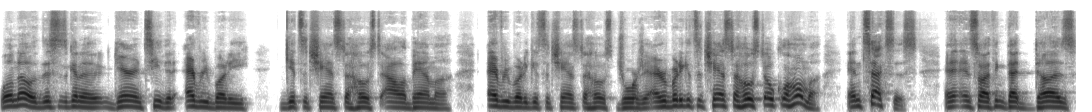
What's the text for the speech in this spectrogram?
well no this is going to guarantee that everybody gets a chance to host Alabama. Everybody gets a chance to host Georgia. Everybody gets a chance to host Oklahoma and Texas. And, and so I think that does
